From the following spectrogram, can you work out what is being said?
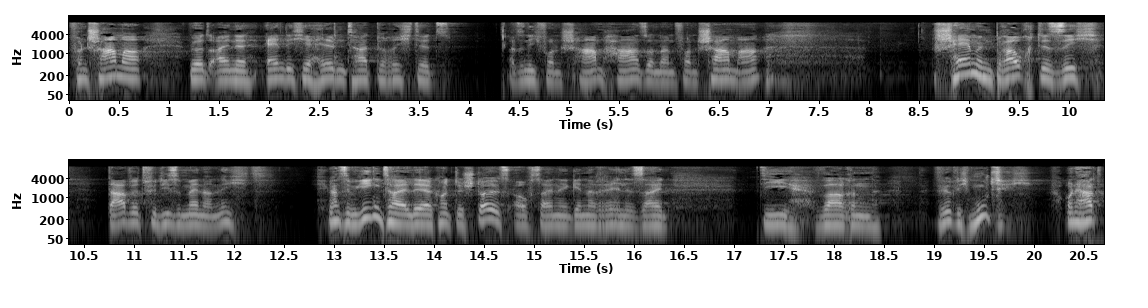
Von Schama wird eine ähnliche Heldentat berichtet. Also nicht von Schamha, sondern von Schama. Schämen brauchte sich David für diese Männer nicht. Ganz im Gegenteil, der konnte stolz auf seine Generäle sein. Die waren wirklich mutig und er hat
